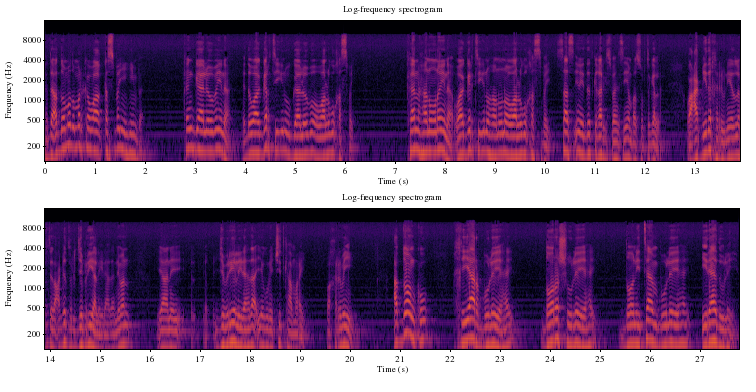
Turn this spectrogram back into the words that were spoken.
hadda addoommadu marka waa qasban yihiinba kan gaaloobayna hadda waa gartii inuu gaaloobo oo waa lagu qasbay. Kan hanuunayna waa gartii inuu hanuuno waa lagu qasbay. Saas inay dadka qaarkiis fahansiiyaan baa suurtagal ah. Waa caqiide kharibniyada lafteeda caqiidatuljabriya la yidhahdaa. Niman yacni jabriye la yidhahdaa iyaguna jidkaa maray. Waa khariban yihiin addoonku khiyaar buu leeyahay doorashuu leeyahay doonitaan buu leeyahay iraaduu leeyahay.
